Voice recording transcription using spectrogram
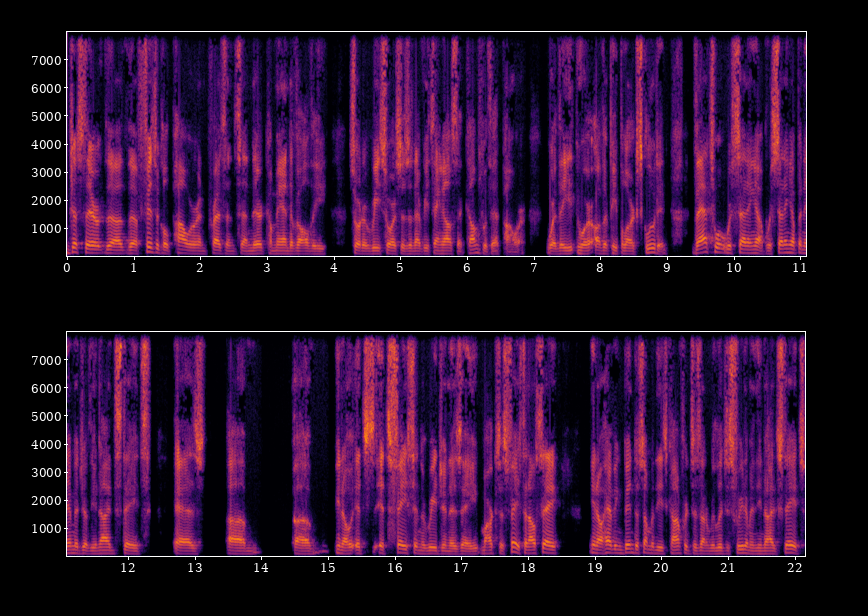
just their the the physical power and presence and their command of all the sort of resources and everything else that comes with that power, where they where other people are excluded. That's what we're setting up. We're setting up an image of the United States as um, uh, you know, its its face in the region is a Marxist face. And I'll say, you know, having been to some of these conferences on religious freedom in the United States,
